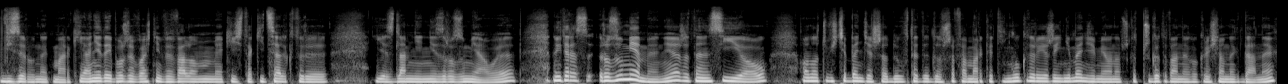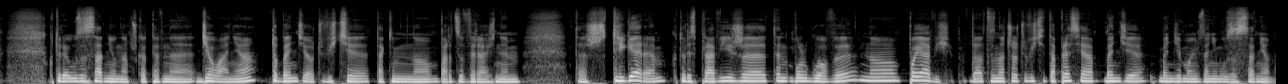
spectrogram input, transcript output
wizerunek marki, a nie daj Boże właśnie wywalą jakiś taki cel, który jest dla mnie niezrozumiały. No i teraz rozumiemy, nie, że ten CEO, on oczywiście będzie szedł wtedy do szefa marketingu, który jeżeli nie będzie miał na przykład przygotowanych określonych danych, które uzasadnią na przykład pewne działania, to będzie oczywiście takim no, bardzo wyraźnym też triggerem, który sprawi, że ten ból głowy no, pojawi się, prawda? To znaczy oczywiście ta presja będzie, będzie moim zdaniem uzasadniona.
